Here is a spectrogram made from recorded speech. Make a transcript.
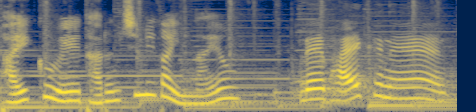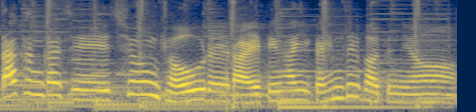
바이크 외에 다른 취미가 있나요? 네, 바이크는 딱 한 가지 추운 겨울에 라이딩 하기가 힘들거든요.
